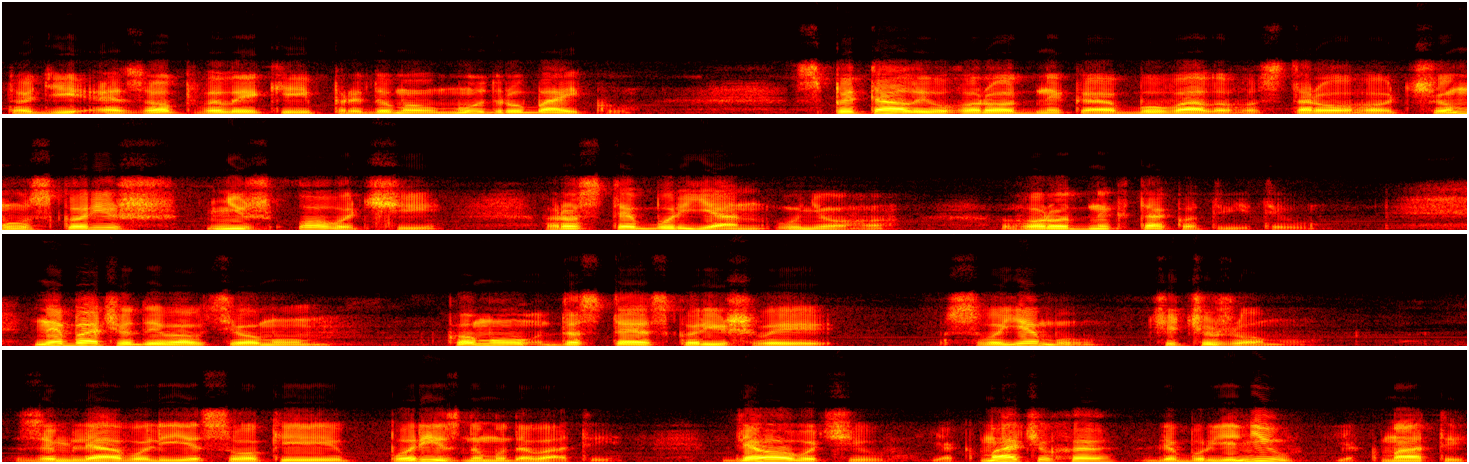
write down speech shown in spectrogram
Тоді Езоп Великий придумав мудру байку. Спитали у городника, бувалого старого, чому скоріш, ніж овочі, росте бур'ян у нього. Городник так отвітив. Не бачу дива в цьому. Кому дасте скоріш ви своєму чи чужому? Земля воліє соки по-різному давати. Для овочів, як мачуха, для бур'янів, як мати.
